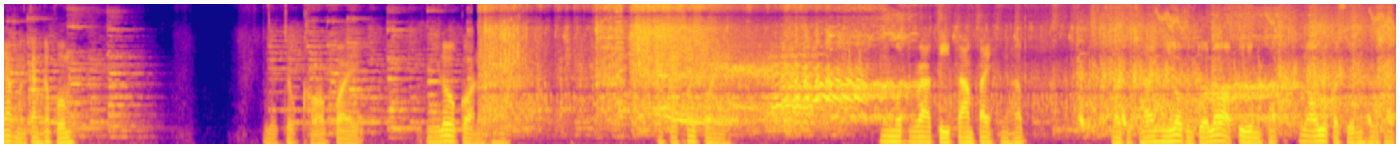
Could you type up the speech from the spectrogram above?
ยากเหมือนกันครับผมเดี๋ยวจะขอปล่อยฮีโร่ก่อนนะครับ ค่อยปล่อยให้มดราตีตามไปนะครับ เราจะใช้ฮีโร่เป็นตัวล่อปืนนะครับล่อลูกกระสุนนะครับ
